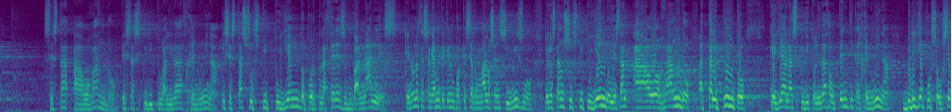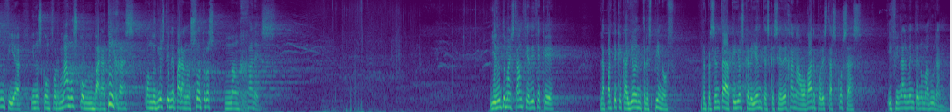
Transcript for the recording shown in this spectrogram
se está ahogando esa espiritualidad genuina y se está sustituyendo por placeres banales, que no necesariamente tienen por qué ser malos en sí mismos, pero están sustituyendo y están ahogando a tal punto que ya la espiritualidad auténtica y genuina brilla por su ausencia y nos conformamos con baratijas cuando Dios tiene para nosotros manjares. Y en última instancia dice que la parte que cayó entre espinos, representa a aquellos creyentes que se dejan ahogar por estas cosas y finalmente no maduran.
